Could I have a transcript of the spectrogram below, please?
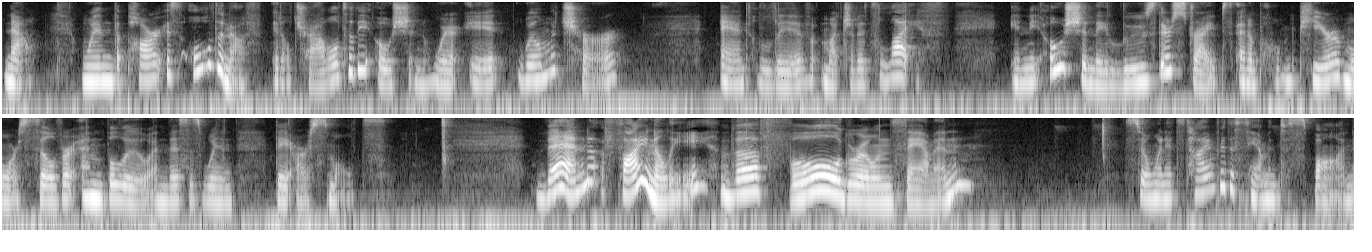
Now, when the parr is old enough, it'll travel to the ocean where it will mature and live much of its life. In the ocean, they lose their stripes and appear more silver and blue, and this is when they are smolts. Then, finally, the full grown salmon. So, when it's time for the salmon to spawn,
